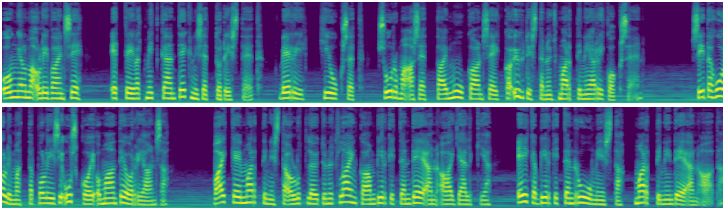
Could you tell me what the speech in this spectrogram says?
Ongelma oli vain se, etteivät mitkään tekniset todisteet, veri, hiukset, surmaaset tai muukaan seikka yhdistänyt Martinia rikokseen. Siitä huolimatta poliisi uskoi omaan teoriaansa. Vaikkei Martinista ollut löytynyt lainkaan Birgitten DNA-jälkiä, eikä Birgitten ruumiista Martinin DNAta.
